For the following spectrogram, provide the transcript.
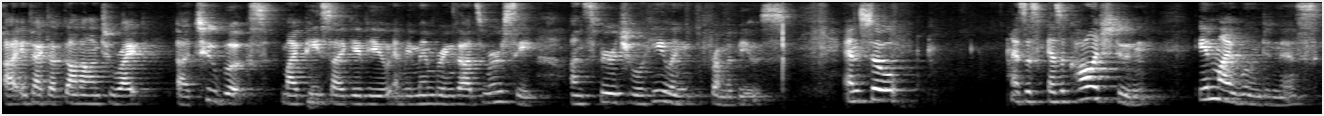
Uh, in fact, I've gone on to write uh, two books My Peace I Give You and Remembering God's Mercy on spiritual healing from abuse. And so, as a, as a college student, in my woundedness,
